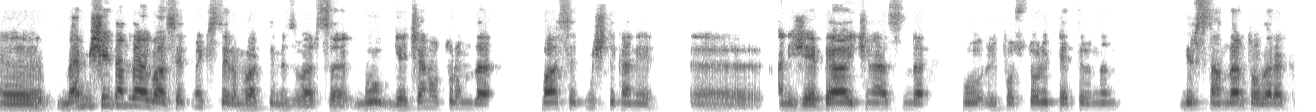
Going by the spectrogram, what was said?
Ee, ben bir şeyden daha bahsetmek isterim vaktimiz varsa. Bu geçen oturumda bahsetmiştik hani e, hani JPA için aslında bu repository pattern'ın bir standart olarak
